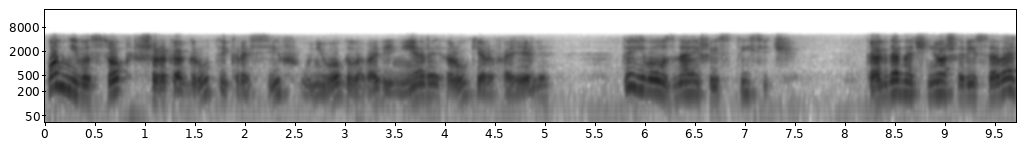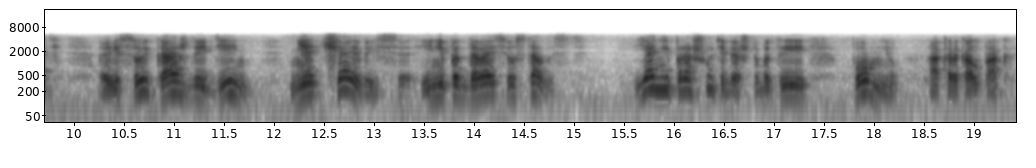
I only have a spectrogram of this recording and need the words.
Он невысок, широкогруд и красив, у него голова Венеры, руки Рафаэля. Ты его узнаешь из тысяч. Когда начнешь рисовать, рисуй каждый день, не отчаивайся и не поддавайся усталости. Я не прошу тебя, чтобы ты помнил о Каракалпакове.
